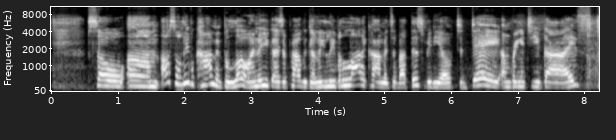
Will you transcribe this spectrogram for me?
So, um, also leave a comment below. I know you guys are probably going to leave a lot of comments about this video. Today, I'm bringing to you guys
